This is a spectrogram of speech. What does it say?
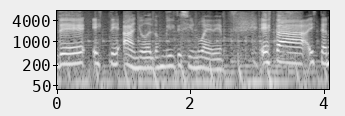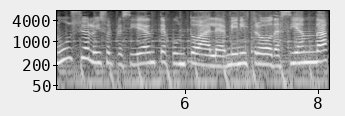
de este año, del 2019. Esta, este anuncio lo hizo el presidente junto al ministro de Hacienda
